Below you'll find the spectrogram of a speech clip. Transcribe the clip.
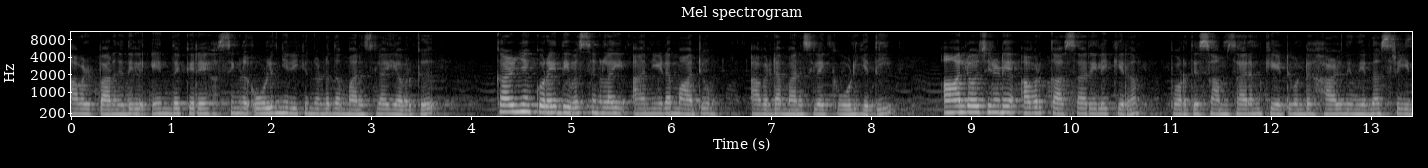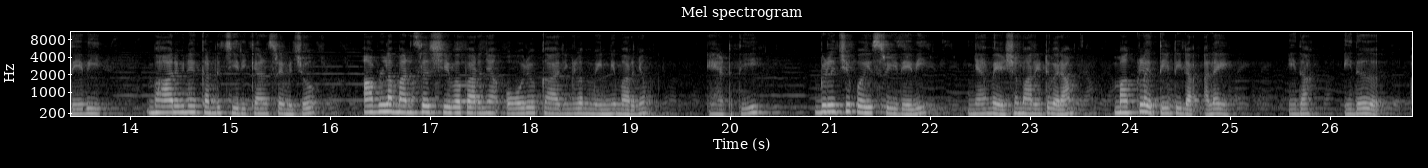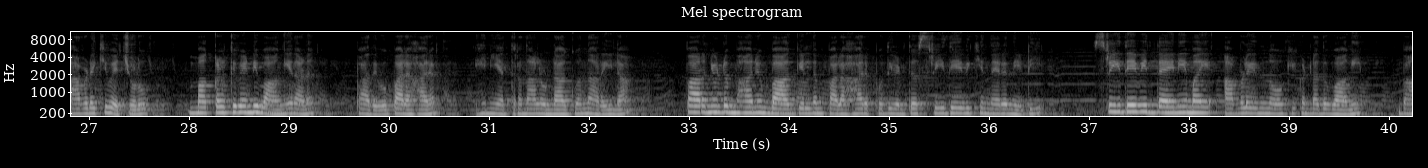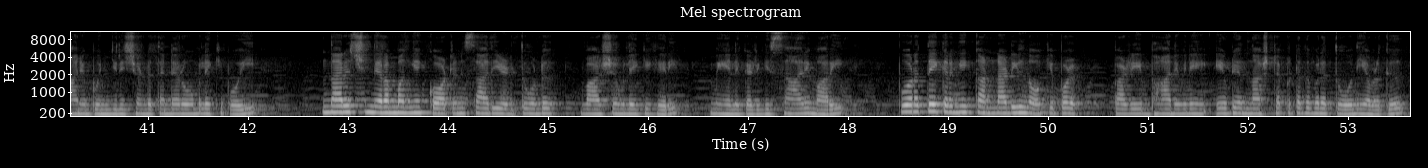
അവൾ പറഞ്ഞതിൽ എന്തൊക്കെ രഹസ്യങ്ങൾ ഒളിഞ്ഞിരിക്കുന്നുണ്ടെന്ന് മനസ്സിലായി അവർക്ക്. കഴിഞ്ഞ കുറേ ദിവസങ്ങളായി അനിയുടെ മാറ്റവും അവരുടെ മനസ്സിലേക്ക് ഓടിയെത്തി. ആലോചനയുടെ അവർ കസാരയിലേക്ക് ഇരുന്നു പുറത്തെ സംസാരം കേട്ടുകൊണ്ട് ഹാളിൽ നിന്നിരുന്ന ശ്രീദേവി ഭാനുവിനെ കണ്ട് ചിരിക്കാൻ ശ്രമിച്ചു. അവളുടെ മനസ്സിൽ ശിവ പറഞ്ഞ ഓരോ കാര്യങ്ങളും മിന്നിമറിഞ്ഞു ഏട്ടത്തി വിളിച്ചു പോയി ശ്രീദേവി. ഞാൻ വേഷം മാറിയിട്ട് വരാം. മക്കൾ എത്തിയിട്ടില്ല അല്ലേ? ഇതാ ഇത് അവിടേക്ക് വെച്ചോളൂ. മക്കൾക്ക് വേണ്ടി വാങ്ങിയതാണ്. പതിവ് പലഹാരം. ഇനി എത്ര നാൾ ഉണ്ടാകുമെന്ന് അറിയില്ല. പറഞ്ഞുകൊണ്ട് ഭാനു ഭാഗ്യയിൽ നിന്നും പലഹാരപ്പൊതി എടുത്ത് ശ്രീദേവിക്ക് നേരെ നീട്ടി. ശ്രീദേവി ദയനീയമായി അവളെ ഇത് അത് വാങ്ങി. ഭാനു പുഞ്ചിരിച്ചുകൊണ്ട് തന്റെ റൂമിലേക്ക് പോയി. നരച്ച് നിറം മങ്ങിയ കോട്ടൺ സാരി എടുത്തുകൊണ്ട് വാഷ്റൂമിലേക്ക് കയറി മേലെ കഴുകി സാരി മാറി പുറത്തേക്കിറങ്ങി കണ്ണാടിയിൽ നോക്കിയപ്പോൾ പഴയ ഭാനുവിനെ എവിടെ നഷ്ടപ്പെട്ടതുപോലെ തോന്നി അവൾക്ക്.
